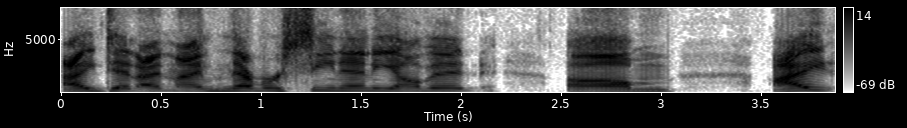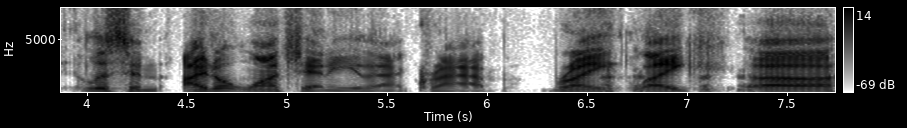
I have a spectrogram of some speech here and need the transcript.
I did. And I've never seen any of it. Um, I listen, I don't watch any of that crap, right? Like, uh,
